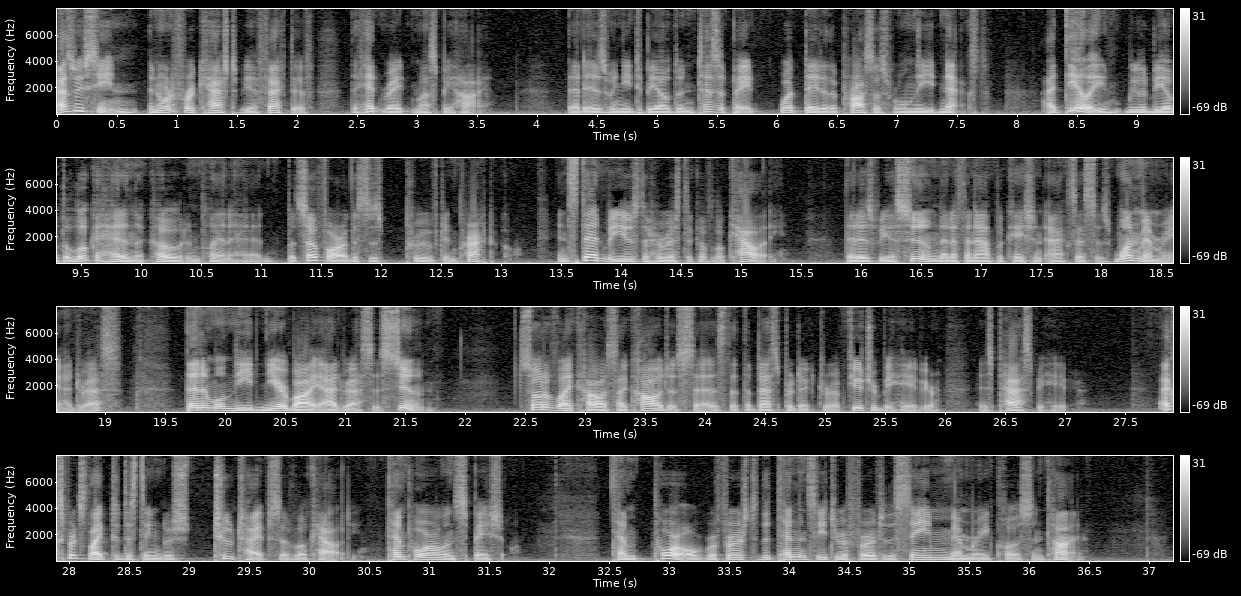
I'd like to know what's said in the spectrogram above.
As we've seen, in order for a cache to be effective, the hit rate must be high. That is, we need to be able to anticipate what data the processor will need next. Ideally, we would be able to look ahead in the code and plan ahead, but so far this has proved impractical. Instead, we use the heuristic of locality. That is, we assume that if an application accesses one memory address, then it will need nearby addresses soon. Sort of like how a psychologist says that the best predictor of future behavior is past behavior. Experts like to distinguish two types of locality, temporal and spatial. Temporal refers to the tendency to refer to the same memory close in time.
